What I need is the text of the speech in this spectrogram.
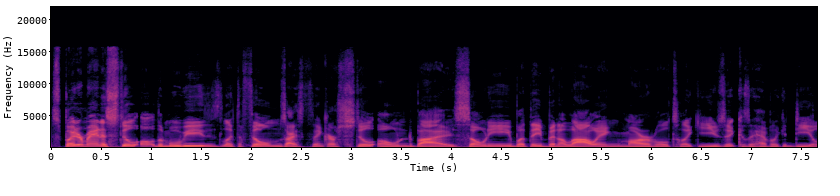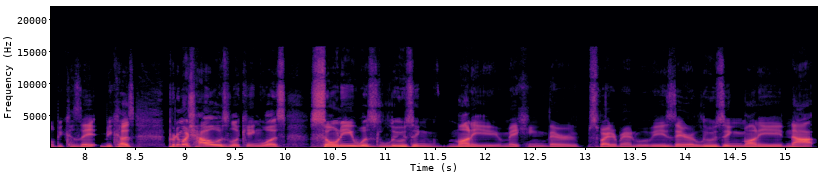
Spider-Man is still the movies, like the films, I think are still owned by Sony, but they've been allowing Marvel to like use it because they have like a deal because they because pretty much how it was looking was Sony was losing money making their Spider-Man movies. They are losing money not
